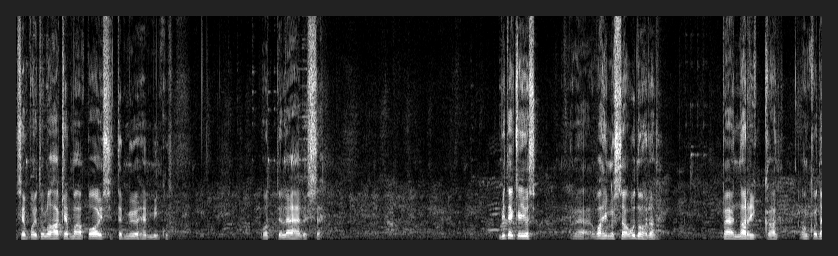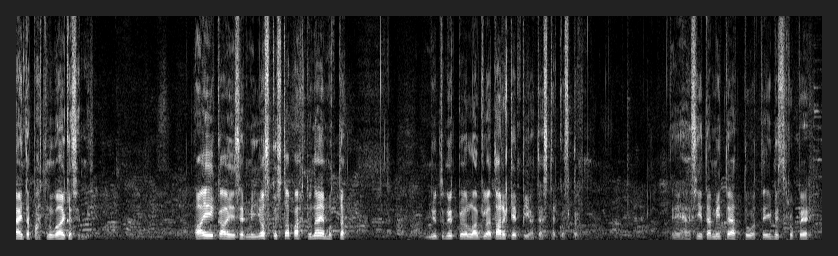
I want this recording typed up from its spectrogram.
sen voi tulla hakemaan pois sitten myöhemmin, kun olette lähdössä. Mitenkä jos mä vahingossa unohdan pään narikkaan, onko näin tapahtunut aikaisemmin? Aikaisemmin, joskus tapahtui näin, mutta nyt, nyt me ollaan kyllä tarkempia tästä, koska eihän siitä mitään tuo, että ihmiset rupeaa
